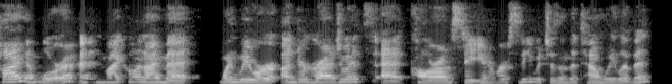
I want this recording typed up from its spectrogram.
Hi, I'm Laura, and Michael and I met when we were undergraduates at Colorado State University, which is in the town we live in.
